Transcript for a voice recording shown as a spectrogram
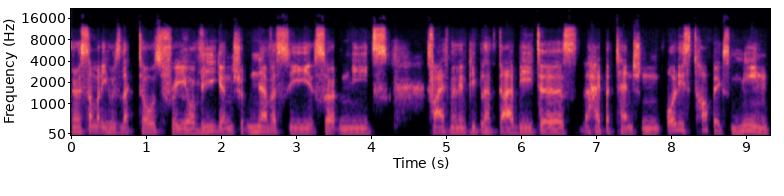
You know, somebody who's lactose free or vegan should never see certain meats 5 million people have diabetes, hypertension. All these topics mean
